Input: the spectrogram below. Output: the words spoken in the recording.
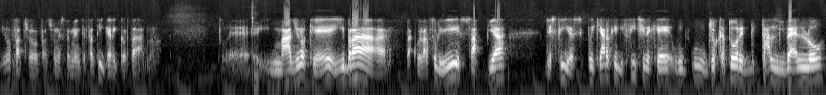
Io faccio, faccio onestamente fatica a ricordarmelo. Eh, immagino che Ibra da quel lato lì sappia gestirsi. Poi è chiaro che è difficile che un, un giocatore di tal livello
